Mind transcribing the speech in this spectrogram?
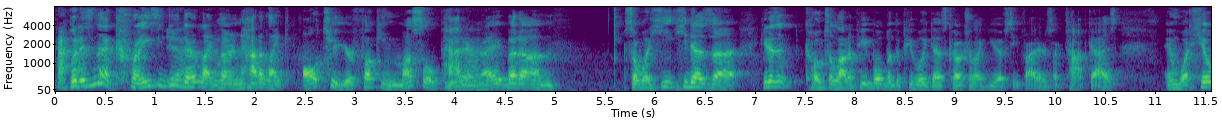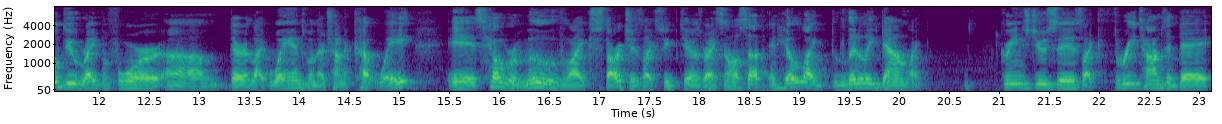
But isn't that crazy, dude? Yeah. They're like learning how to like alter your fucking muscle pattern, Yeah. right? But um, so what he he does uh he doesn't coach a lot of people, but the people he does coach are like UFC fighters, like top guys. And what he'll do right before um their like weigh-ins when they're trying to cut weight is he'll remove like starches like sweet potatoes, rice, and all that stuff, and he'll like literally down like greens juices like three times a day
